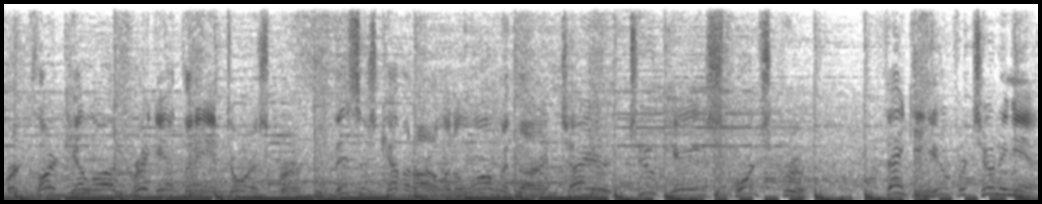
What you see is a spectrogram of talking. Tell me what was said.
For Clark Kellogg, Greg Anthony, and Doris Burke, this is Kevin Harlan along with our entire 2K Sports crew, thanking you for tuning in.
